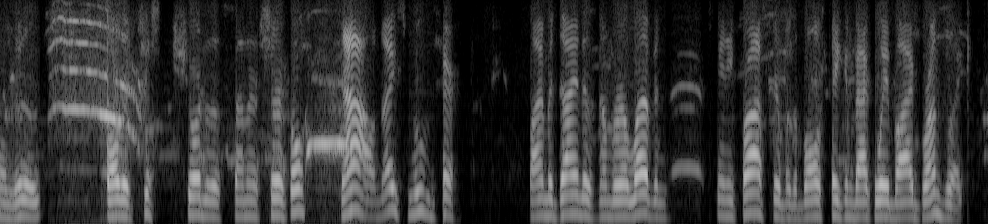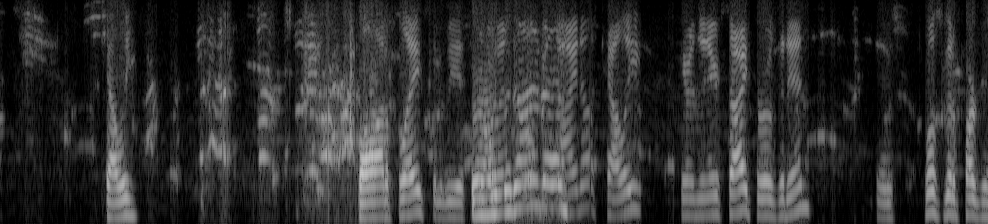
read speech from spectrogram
And the ball that's just short of the center circle. Now, nice move there by Medina's number 11, Kenny Prosser, but the ball's taken back away by Brunswick. Kelly. Ball out of play, so it'll be a throw in for Medina. Kelly here on the near side throws it in. It was supposed to go to Parker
